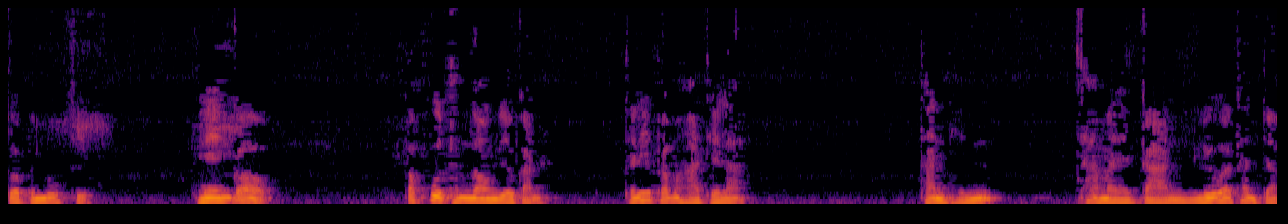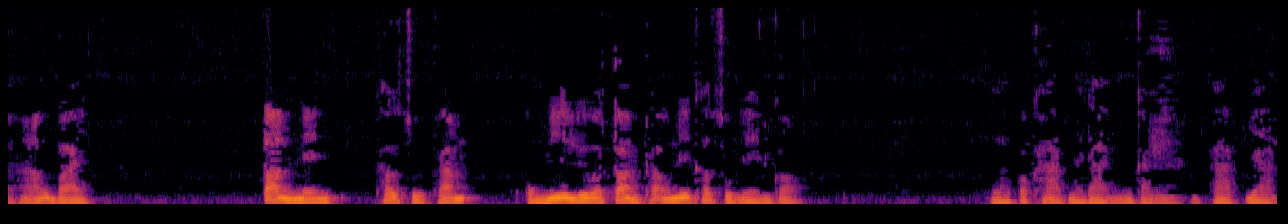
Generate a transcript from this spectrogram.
ตัวเป็นลูกศิษย์เนนก็ก็พูดทำนองเดียวกันทีนี้พระมหาเถระท่านเห็นท่ามาในการหรือว่าท่านจะหาอุบายต้อนเนนเข้าสู่พระองค์นี้ หรือว่าต้อนพระองค์นี้เข้าสู่เนนก็ เราก็คาดไม่ได้เหมือนกันคาดยาก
